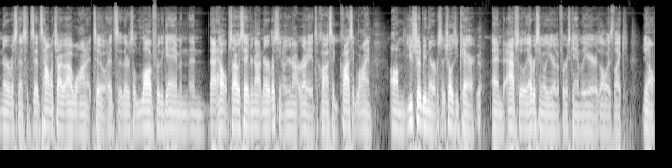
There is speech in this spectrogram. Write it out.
nervousness. It's it's how much I, I want it too. It's uh, there's a love for the game, and, and that helps. I always say if you're not nervous, you know, you're not ready. It's a classic classic line. Um, you should be nervous. It shows you care. Yeah. And absolutely, every single year, the first game of the year is always like you know,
